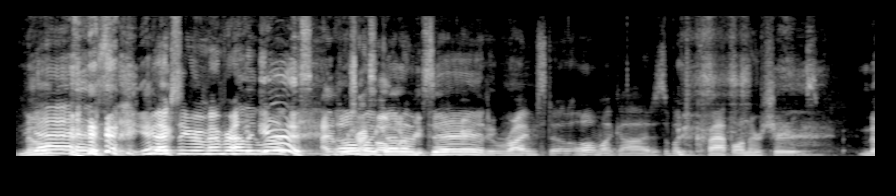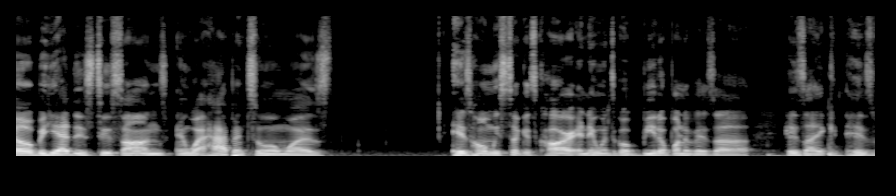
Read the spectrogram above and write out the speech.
No. Yes, you actually remember how they look. Yes, I'm pretty oh sure I my saw god, one I'm recently, dead. apparently. Rhymestone. Oh my god, it's a bunch of crap on their shirts. No, but he had these two songs, and what happened to him was his homies took his car and they went to go beat up one of his uh his like his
